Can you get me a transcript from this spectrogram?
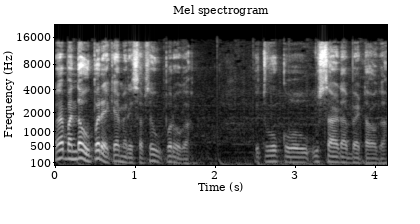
भाई बंदा ऊपर है क्या मेरे सबसे ऊपर होगा। तो वो को उस साइड अब बैठा होगा।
